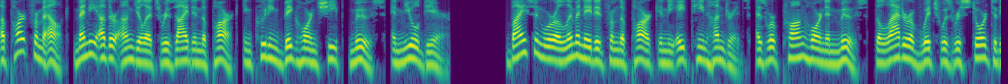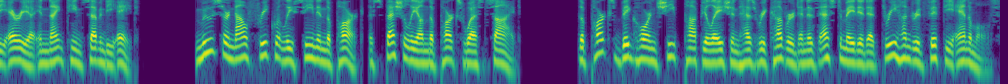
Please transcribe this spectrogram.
Apart from elk, many other ungulates reside in the park, including bighorn sheep, moose, and mule deer. Bison were eliminated from the park in the 1800s, as were pronghorn and moose, the latter of which was restored to the area in 1978. Moose are now frequently seen in the park, especially on the park's west side. The park's bighorn sheep population has recovered and is estimated at 350 animals.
